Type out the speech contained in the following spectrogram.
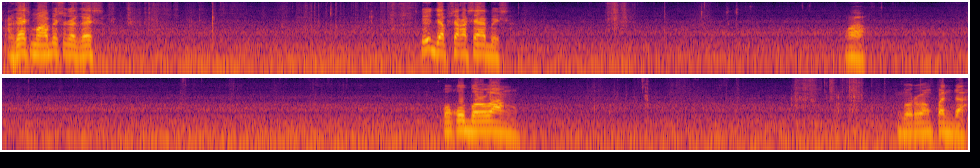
Ah, guys, mau habis sudah, guys. Sekejap saya kasih habis. Wah. Koko beruang. Beruang panda.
